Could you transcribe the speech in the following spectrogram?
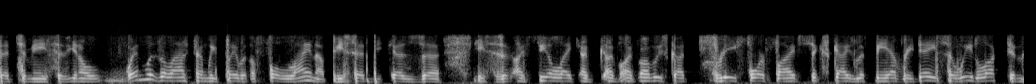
said to me, he says, you know, when was the last time we played with a full lineup? He said because uh, he says I feel like I've, I've I've always got three, four, five, six guys with me every day, so we looked and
